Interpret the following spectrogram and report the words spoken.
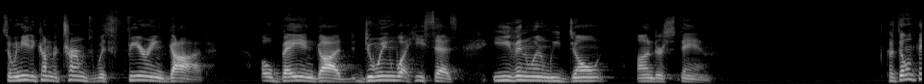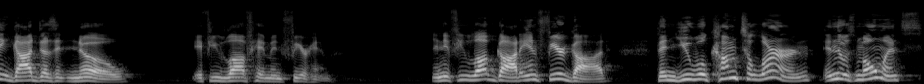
So we need to come to terms with fearing God, obeying God, doing what He says, even when we don't understand. Because don't think God doesn't know if you love Him and fear Him. And if you love God and fear God, then you will come to learn in those moments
